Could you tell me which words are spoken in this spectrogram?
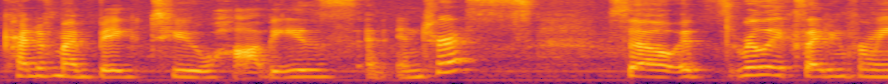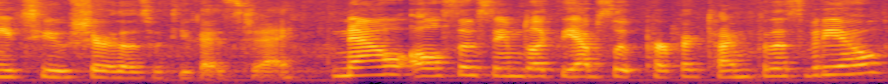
kind of my big two hobbies and interests. So it's really exciting for me to share those with you guys today. Now also seemed like the absolute perfect time for this video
